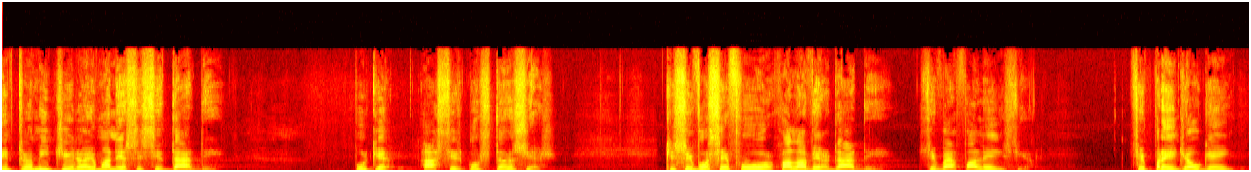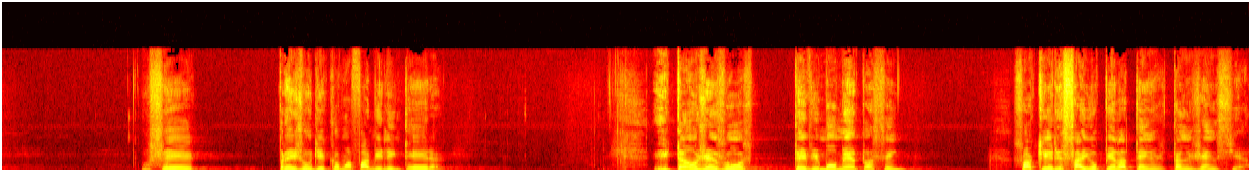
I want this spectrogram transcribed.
Então, a mentira é uma necessidade, porque há circunstâncias que, se você for falar a verdade, você vai à falência. Você prende alguém, você prejudica uma família inteira. Então, Jesus teve um momento assim. Só que ele saiu pela tangência.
